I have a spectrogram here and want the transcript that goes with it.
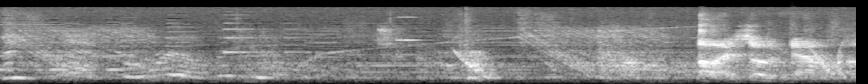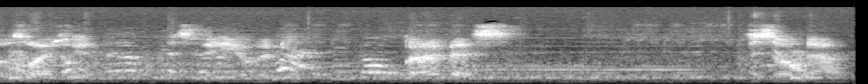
Think that's the real deal. Oh, I zoned out. I was watching this video with her. What I missed? I zoned out.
